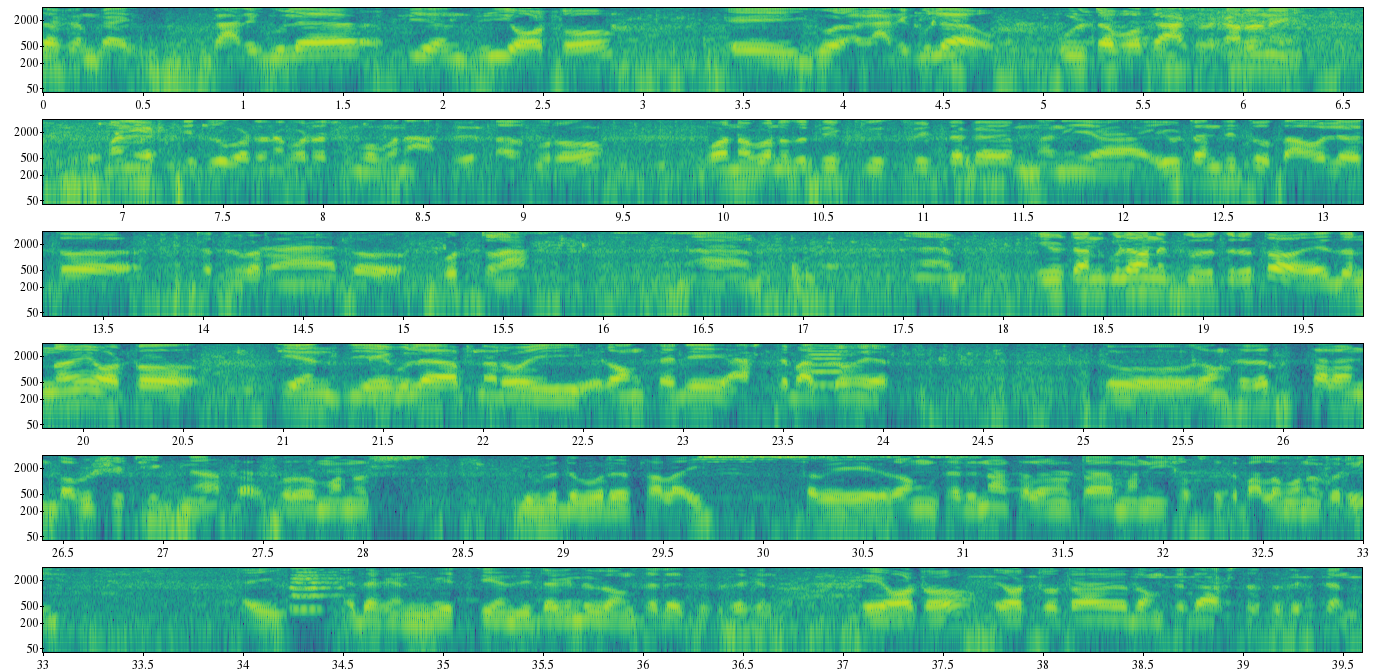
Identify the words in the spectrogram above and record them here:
দেখেন গাইস গাড়িগুলো CNG auto এই গাড়িগুলো উল্টা পথে আসার কারণে মানে একটি দুর্ঘটনা ঘটার সম্ভাবনা আছে। তারপরও ঘন ঘন যদি একটু স্পিড ব্রেকার মানে ইউটার্ন দিত, তাহলে হয়তো একটা দুর্ঘটনা তো ঘটতো না। ইউটার্নগুলো অনেক দূরে দূরে তো এই জন্যই অটো সিএনজি এগুলো আপনার ওই রং সাইডে আসতে বাধ্য হয় আর কি। তো রং সাইডে চালানো তো অবশ্যই ঠিক না। তারপরেও মানুষ বিপদে পড়ে চালাই তবে রং সাইডে না চালানোটা মানে সবচেয়ে ভালো মনে করি। এই দেখেন মেট সিএনজিটা কিন্তু রং সাইডে আসতেছে দেখেন। এই অটো, এই অটোটা রং সাইডে আসতেছে, দেখছেন?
